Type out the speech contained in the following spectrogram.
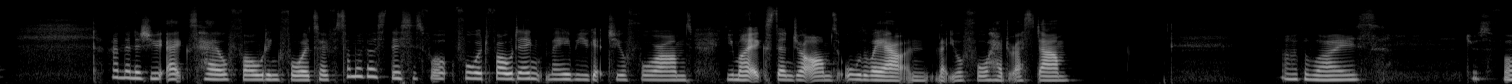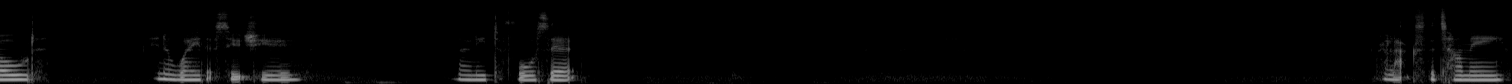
And then as you exhale, folding forward. So for some of us, this is for forward folding. Maybe you get to your forearms. You might extend your arms all the way out and let your forehead rest down. Otherwise, just fold in a way that suits you. No need to force it. Relax the tummy.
